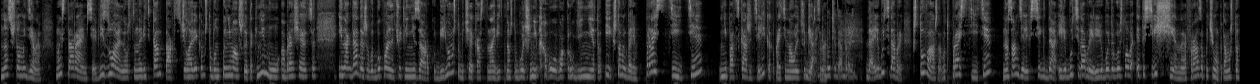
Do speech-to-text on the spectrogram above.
у нас что мы делаем? Мы стараемся визуально установить контакт с человеком, чтобы он понимал, что это к нему обращаются. Иногда даже вот буквально чуть ли не за руку берем, чтобы человека остановить, потому что больше никого в округе нету. И что мы говорим? Простите, не подскажете ли, как пройти на улицу Герцена? Да, или будьте добры. Да, или будьте добры. Что важно? Вот простите, на самом деле всегда, или будьте добры, или любое другое слово, это священная фраза. Почему? Потому что,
